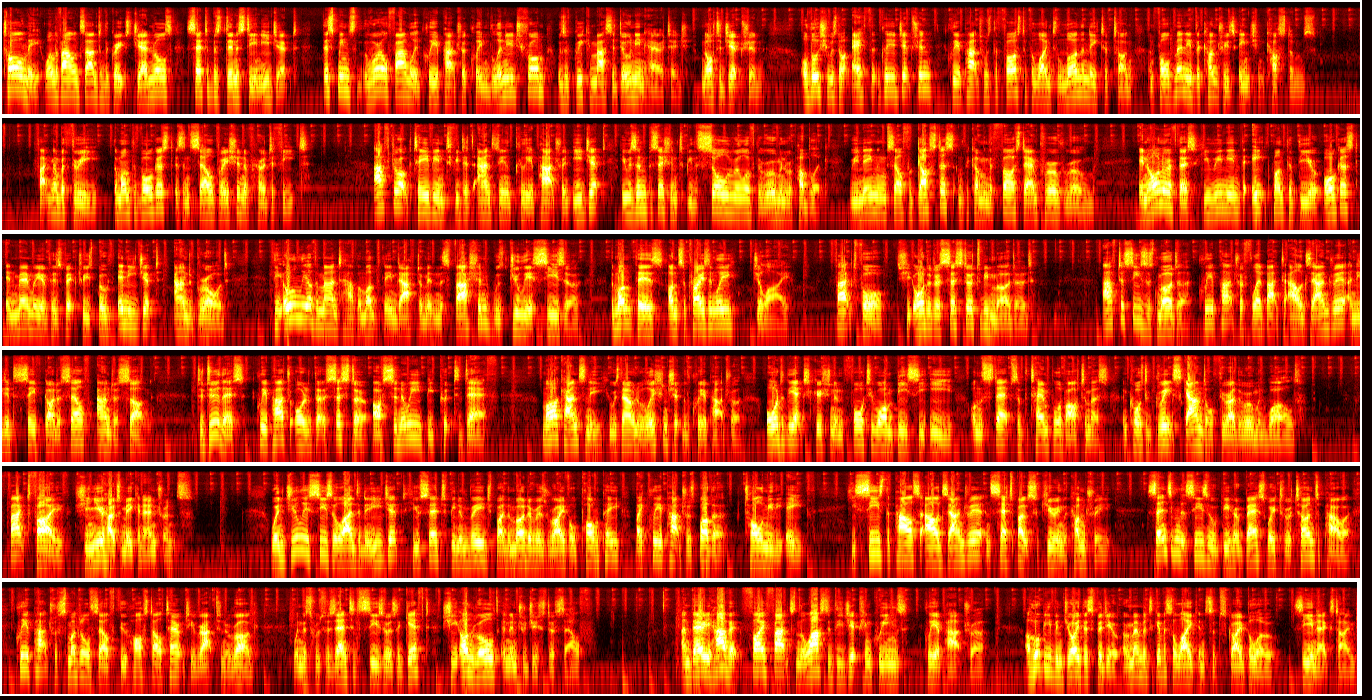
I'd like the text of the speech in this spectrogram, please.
Ptolemy, one of Alexander the Great's generals, set up his dynasty in Egypt. This means that the royal family Cleopatra claimed lineage from was of Greek and Macedonian heritage, not Egyptian. Although she was not ethnically Egyptian, Cleopatra was the first of her line to learn the native tongue and followed many of the country's ancient customs. Fact number 3. The month of August is in celebration of her defeat. After Octavian defeated Antony and Cleopatra in Egypt, he was in position to be the sole ruler of the Roman Republic, renaming himself Augustus and becoming the first emperor of Rome. In honour of this, he renamed the eighth month of the year August in memory of his victories both in Egypt and abroad. The only other man to have a month named after him in this fashion was Julius Caesar. The month is, unsurprisingly, July. Fact 4. She ordered her sister to be murdered. After Caesar's murder, Cleopatra fled back to Alexandria and needed to safeguard herself and her son. To do this, Cleopatra ordered that her sister, Arsinoe, be put to death. Mark Antony, who was now in a relationship with Cleopatra, ordered the execution in 41 BCE on the steps of the Temple of Artemis and caused a great scandal throughout the Roman world. Fact 5. She knew how to make an entrance. When Julius Caesar landed in Egypt, he was said to have been enraged by the murder of his rival Pompey by Cleopatra's brother, Ptolemy VIII. He seized the palace at Alexandria and set about securing the country. Sensing that Caesar would be her best way to return to power, Cleopatra smuggled herself through hostile territory wrapped in a rug. When this was presented to Caesar as a gift, she unrolled and introduced herself. And there you have it, 5 facts on the last of the Egyptian queens, Cleopatra. I hope you've enjoyed this video and remember to give us a like and subscribe below. See you next time.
